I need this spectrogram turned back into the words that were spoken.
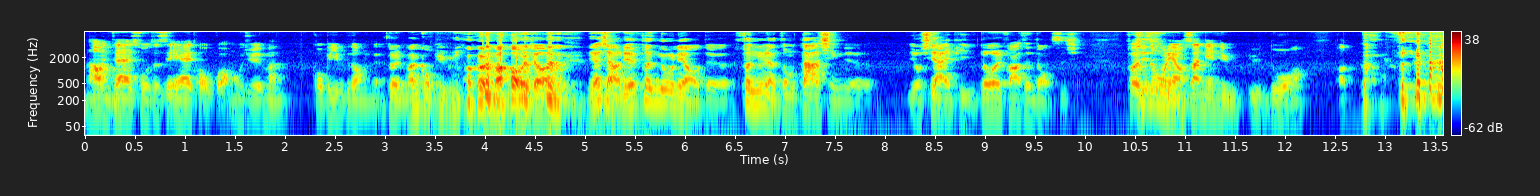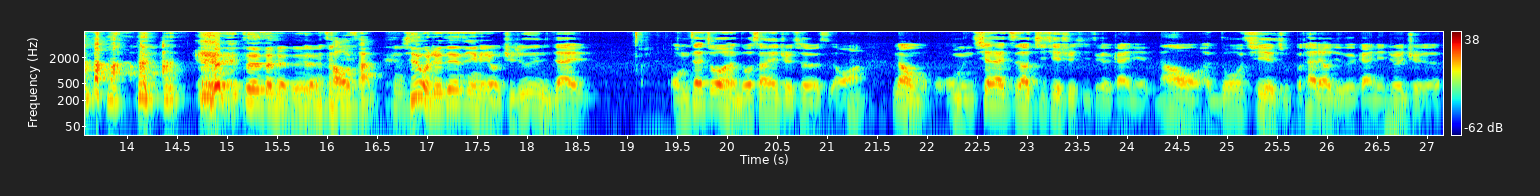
然后你再来说这是 AI 投光，我觉得蛮狗屁不通的。对，蛮狗屁不通，蛮好笑的。你要想，连愤怒鸟的愤怒鸟这么大型的游戏 IP 都会发生这种事情，愤怒鸟三年陨陨落，这是真的，真的超惨。其实我觉得这件事情很有趣，就是你在我们在做很多商业决策的时候啊，那我我们现在知道机械学习这个概念，然后很多企业主不太了解这个概念，就会觉得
